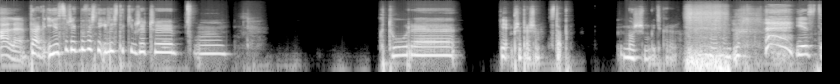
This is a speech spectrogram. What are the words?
Ale... Tak, i jest też jakby właśnie ileś takich rzeczy, mm, które... Nie, przepraszam, stop. Możesz mówić, Karola. jest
